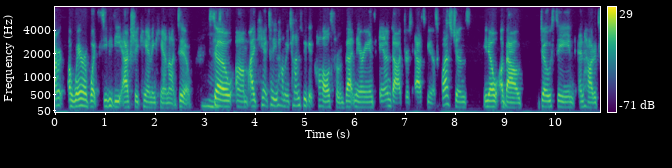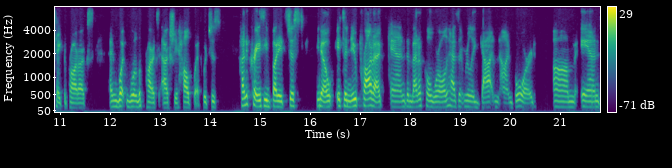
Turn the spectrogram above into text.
aren't aware of what CBD actually can and cannot do. Mm-hmm. So um, I can't tell you how many times we get calls from veterinarians and doctors asking us questions, you know, about dosing and how to take the products and what will the products actually help with, which is kind of crazy, but it's just, you know, it's a new product and the medical world hasn't really gotten on board. Um, and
